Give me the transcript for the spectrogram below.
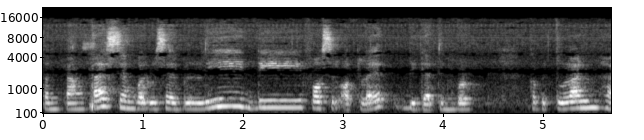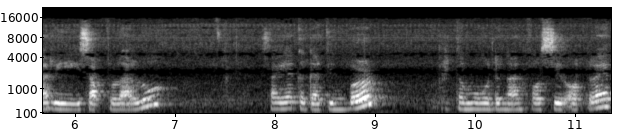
tentang tas yang baru saya beli di Fossil Outlet di Gothenburg. Kebetulan hari Sabtu lalu saya ke Gothenburg bertemu dengan Fossil Outlet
